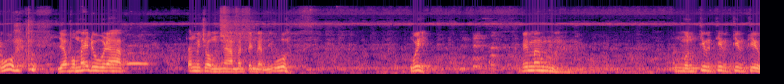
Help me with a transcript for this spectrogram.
อู้เดี๋ยวผมให้ดูนะครับ ท่านผู้ชมนะมันเป็นแบบนี้อู้อุ้ยเฮ้ยมันมันหมุนติ้วติ้วติ้วติ้ว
